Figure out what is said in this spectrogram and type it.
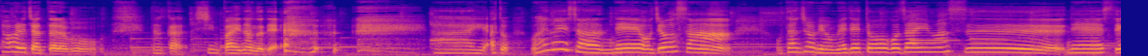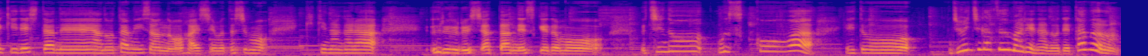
倒れちゃったらもう、なんか心配なので。はい。あと、ワイワイさんね、お嬢さん、お誕生日おめでとうございます。ね、素敵でしたね。あの、タミーさんの配信、私も聞きながら、うるうるしちゃったんですけども、うちの息子は、えっと、11月生まれなので、多分、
